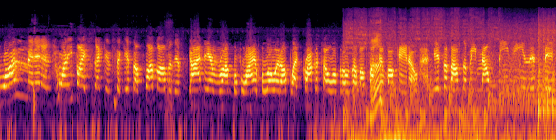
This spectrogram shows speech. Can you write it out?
one minute and 25 seconds to get the fuck off of this goddamn rock before I blow it up like Krakatoa blows up a fucking volcano. It's about to be Mount Fiji in this bitch.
